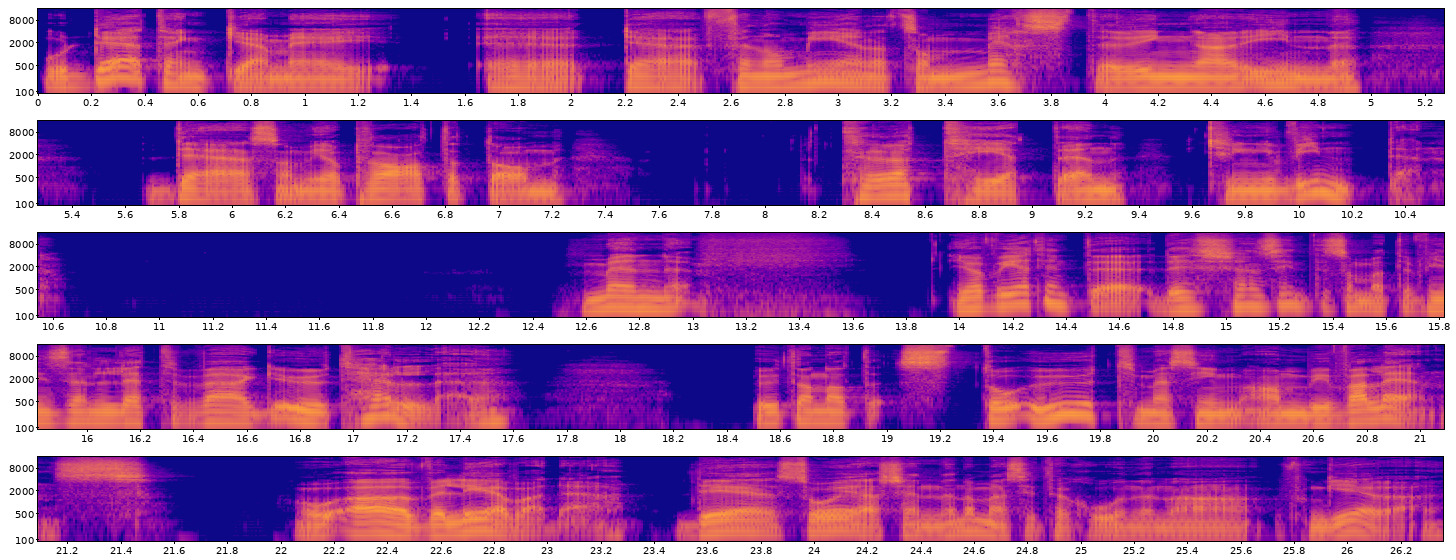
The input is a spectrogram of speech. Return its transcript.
Och det tänker jag mig, eh, det fenomenet som mest ringar in det som vi har pratat om, tröttheten kring vintern. Men jag vet inte, det känns inte som att det finns en lätt väg ut heller. Utan att stå ut med sin ambivalens och överleva det. Det är så jag känner de här situationerna fungerar.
